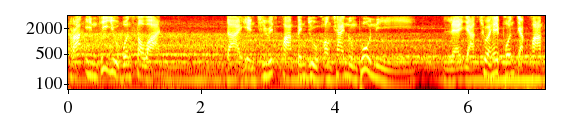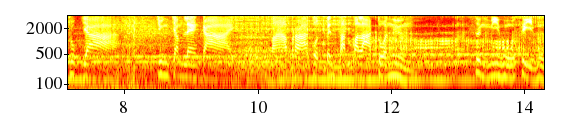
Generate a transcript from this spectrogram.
พระอินทร์ที่อยู่บนสวรรค์ได้เห็นชีวิตความเป็นอยู่ของชายหนุ่มผู้นี้ และอยากช่วยให้พ้นจากความทุกข์ยาก จึงจำแรงกาย มาปรากฏเป็นสัตว์ประหลาดตัวหนึ่ง ซึ่งมีหูสี่หู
